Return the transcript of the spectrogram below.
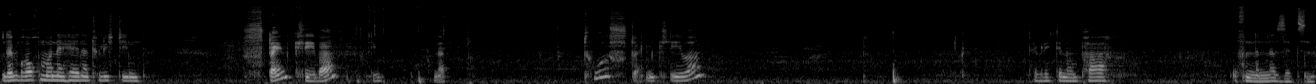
Und dann brauchen wir nachher natürlich den Steinkleber, den Natursteinkleber. Da will ich dir noch ein paar aufeinander setzen.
